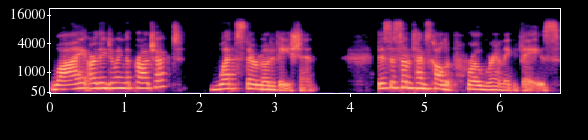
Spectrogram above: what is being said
Why are they doing the project? What's their motivation? This is sometimes called a programming phase.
